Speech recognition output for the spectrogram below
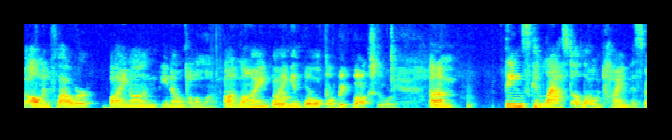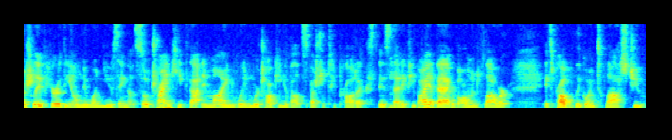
The almond flour, buying on, you know, Online. online, buying in bulk. or, or big box store. um, things can last a long time, especially if you're the only one using it. So try and keep that in mind when we're talking about specialty products. Is that mm-hmm. if you buy a bag of almond flour, it's probably going to last you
